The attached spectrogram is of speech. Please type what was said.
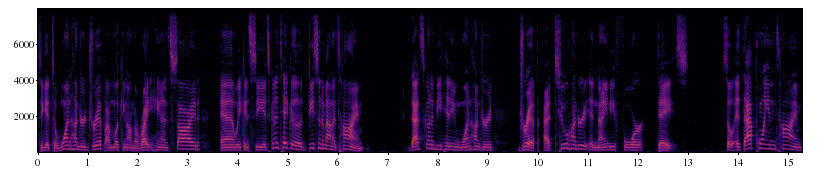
to get to 100 drip. I'm looking on the right hand side and we can see it's going to take a decent amount of time. That's going to be hitting 100 drip at 294 days. So at that point in time,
